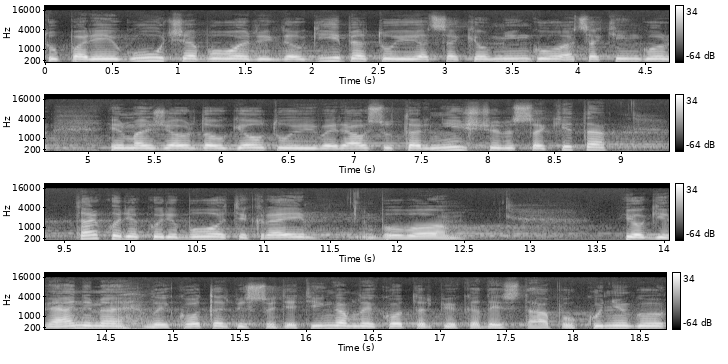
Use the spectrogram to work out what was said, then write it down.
tų pareigų čia buvo ir daugybė tų atsakingų, atsakingų ir, ir mažiau ir daugiau tų įvairiausių tarnyščių, visa kita. Dar kuri, kuri buvo tikrai buvo jo gyvenime laikotarpis, sudėtingam laikotarpį, kada jis tapo kunigu,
